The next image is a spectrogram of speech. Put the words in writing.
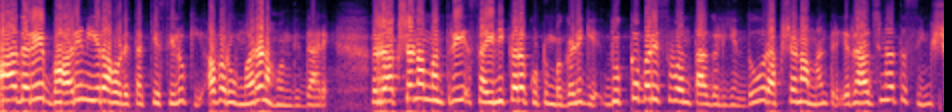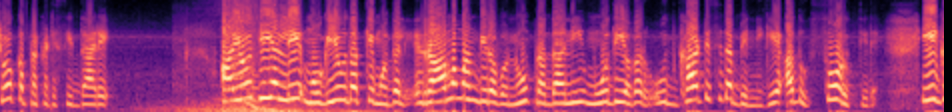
ಆದರೆ ಭಾರಿ ನೀರ ಹೊಡೆತಕ್ಕೆ ಸಿಲುಕಿ ಅವರು ಮರಣ ಹೊಂದಿದ್ದಾರೆ. ರಕ್ಷಣಾ ಮಂತ್ರಿ ಸೈನಿಕರ ಕುಟುಂಬಗಳಿಗೆ ದುಃಖ ಭರಿಸುವಂತಾಗಲಿ ಎಂದು ರಕ್ಷಣಾ ಮಂತ್ರಿ ರಾಜನಾಥ್ ಸಿಂಗ್ ಶೋಕ ಪ್ರಕಟಿಸಿದ್ದಾರೆ. ಅಯೋಧ್ಯೆಯಲ್ಲಿ ಮುಗಿಯುವುದಕ್ಕೆ ಮೊದಲೇ ರಾಮ ಮಂದಿರವನ್ನು ಪ್ರಧಾನಿ ಮೋದಿಯವರು ಉದ್ಘಾಟಿಸಿದ ಬೆನ್ನಿಗೆ ಅದು ಸೋರುತ್ತಿದೆ. ಈಗ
